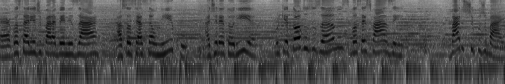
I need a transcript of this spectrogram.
É, gostaria de parabenizar a Associação Nipo, a diretoria, porque todos os anos vocês fazem vários tipos de baile,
